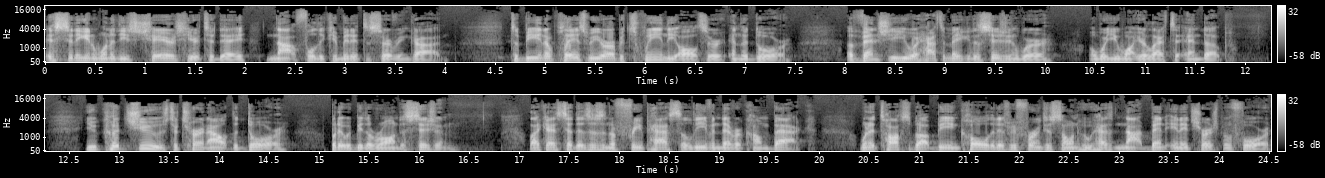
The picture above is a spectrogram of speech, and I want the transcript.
is sitting in one of these chairs here today, not fully committed to serving God. To be in a place where you are between the altar and the door. Eventually, you will have to make a decision where, where you want your life to end up. You could choose to turn out the door, but it would be the wrong decision. Like I said, this isn't a free pass to leave and never come back. When it talks about being cold, it is referring to someone who has not been in a church before,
